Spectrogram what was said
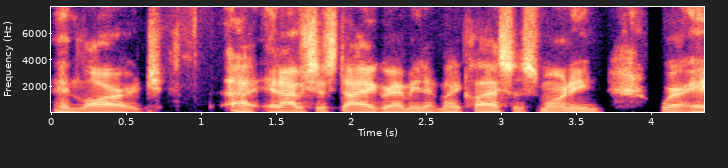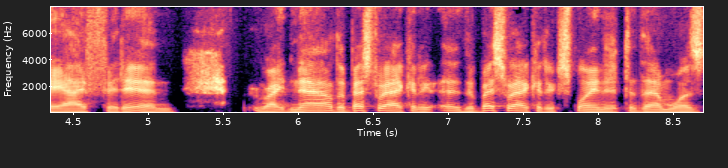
and large. Uh, and I was just diagramming at my class this morning where AI fit in. Right now, the best way I could uh, the best way I could explain it to them was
